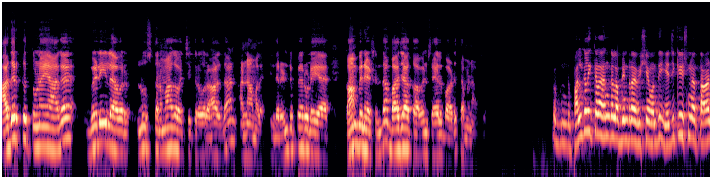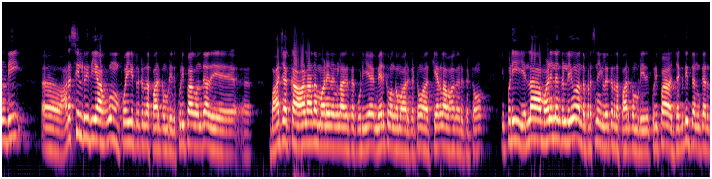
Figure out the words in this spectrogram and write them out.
அதற்கு துணையாக வெளியில அவர் லூஸ்தனமாக வச்சுக்கிற ஒரு ஆள் தான் அண்ணாமலை. இந்த ரெண்டு பேருடைய காம்பினேஷன் தான் பாஜகவின் செயல்பாடு தமிழ்நாட்டில். இந்த பல்கலைக்கழகங்கள் அப்படின்ற விஷயம் வந்து எஜுகேஷனை தாண்டி அரசியல் ரீதியாகவும் போய்கிட்டு இருக்கிறத பார்க்க முடியுது. குறிப்பாக வந்து அது பாஜக ஆளாத மாநிலங்களாக இருக்கக்கூடிய மேற்கு வங்கமாக இருக்கட்டும் அது கேரளாவாக இருக்கட்டும் இப்படி எல்லா மாநிலங்கள்லையும் அந்த பிரச்சனைகள் இருக்கிறத பார்க்க முடியுது. குறிப்பாக ஜெகதீப் தன்கர்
